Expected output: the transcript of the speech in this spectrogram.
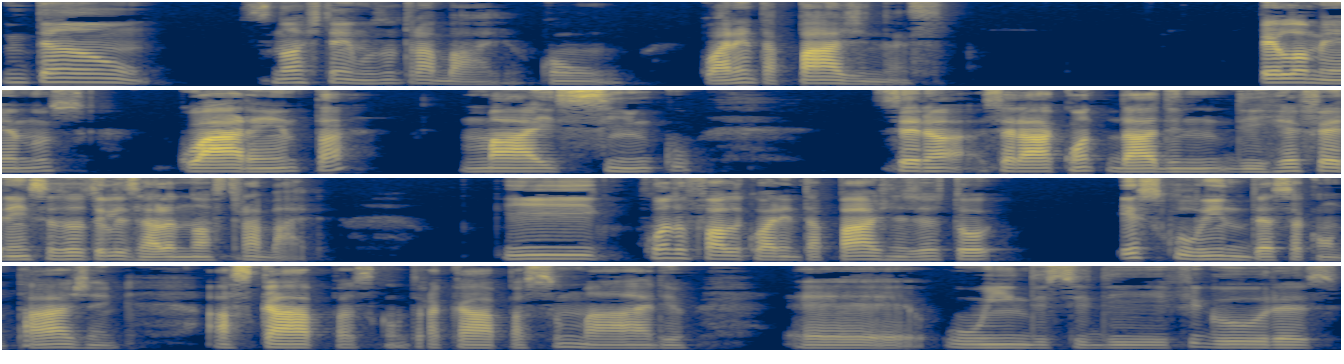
Então, se nós temos um trabalho com 40 páginas, pelo menos 40 mais 5 será, será a quantidade de referências utilizadas no nosso trabalho. E quando eu falo 40 páginas, eu estou excluindo dessa contagem as capas, contracapa, sumário, é, o índice de figuras,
